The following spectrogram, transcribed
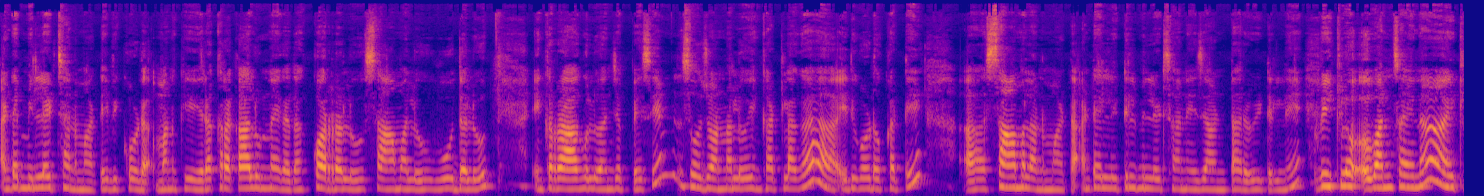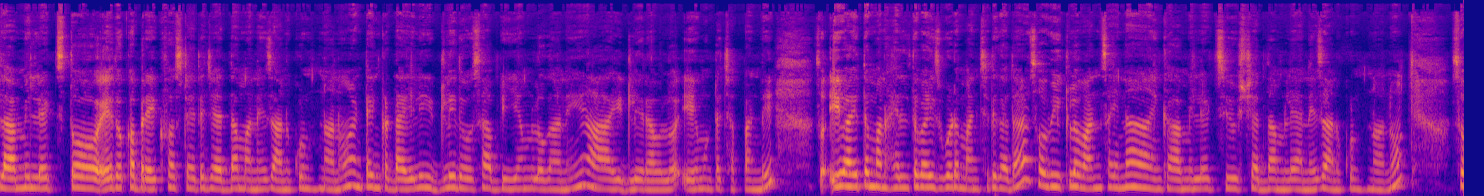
అంటే మిల్లెట్స్ అనమాట ఇవి కూడా. మనకి రకరకాలు ఉన్నాయి కదా కొర్రలు సామలు ఊదలు ఇంకా రాగులు అని చెప్పేసి సో జొన్నలు ఇంకా అట్లాగా ఇది కూడా ఒకటి సామలు అనమాట అంటే లిటిల్ మిల్లెట్స్ అనేది అంటారు వీటిల్ని. వీక్లో వన్స్ అయినా ఇట్లా మిల్లెట్స్తో ఏదో ఒక బ్రేక్ఫాస్ట్ అయితే చేద్దాం అనేసి అనుకుంటున్నాను. అంటే ఇంకా డైలీ ఇడ్లీ దోశ బియ్యంలో కానీ ఆ ఇడ్లీ రవ్వలో ఏముంటో చెప్పండి. సో ఇవైతే మన హెల్త్ వైజ్ కూడా మంచిది కదా. సో వీక్లో వన్స్ అయినా ఇంకా మిల్లెట్స్ యూస్ చేద్దాంలే అనేసి అనుకుంటున్నాను. సో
